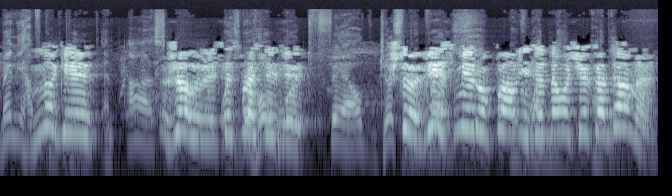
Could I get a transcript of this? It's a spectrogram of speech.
Многие жаловались и спросили, что весь мир упал из одного человека Адама.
